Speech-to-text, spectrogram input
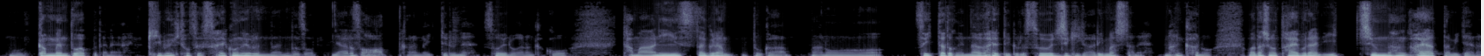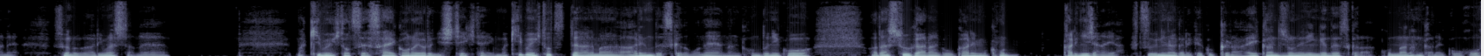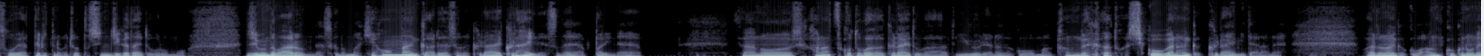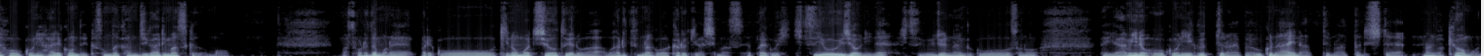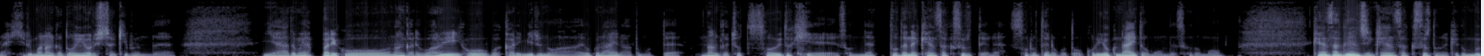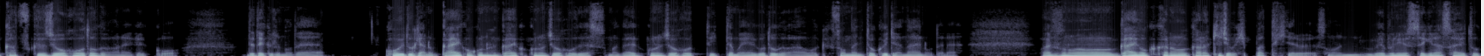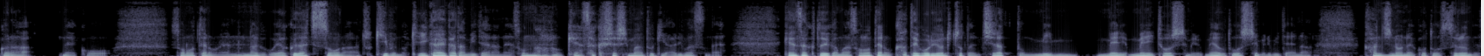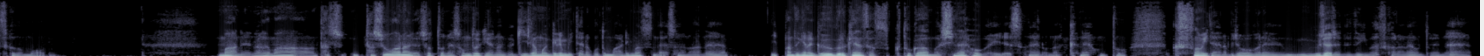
もう顔面ドアップでね、気分一つで最高の夜になるんだぞ、やるぞとかなんか言ってるね、そういうのがなんかこう、たまにインスタグラムとか、あのー、ツイッターとかに流れてくるそういう時期がありましたね。なんかあの、私のタイムラインで一瞬なんか流行ったみたいなね、そういうのがありましたね。まあ、気分一つで最高の夜にしていきたい。まあ、気分一つってのはね、まあ、あるんですけどもね、なんか本当にこう、私とかなんかお金も仮にじゃないや、普通になんかね、結構暗い感じのね、人間ですから、こんななんかね、こう、放送をやってるってのがちょっと信じがたいところも、自分でもあるんですけど、まあ、基本なんかあれですよね、暗い、暗いですね、やっぱりね。あの、放つ言葉が暗いとかいうよりは、なんかこう、まあ、考え方とか思考がなんか暗いみたいなね、割となんかこう、暗黒のね、方向に入り込んでいく、そんな感じがありますけども、まあ、それでもね、やっぱりこう、気の持ちようというのは、ある程度なんかわかる気がします。やっぱりこう、必要以上にね、必要以上になんかこう、その、闇の方向に行くっていうのはやっぱり良くないなっていうのがあったりして、なんか今日もね、昼間なんかどんよりした気分で、いや、でもやっぱりこう、なんかね、悪い方ばっかり見るのは良くないなと思って、なんかちょっとそういう時、そのネットでね、検索するっていうね、その手のこと、これ良くないと思うんですけども、検索エンジン検索するとね、結構ムカつく情報とかがね、結構出てくるので、こういう時あの外国の、外国の情報です。まあ外国の情報って言っても英語とかがそんなに得意ではないのでね、割とその、外国からのから記事を引っ張ってきてる、その、ウェブニュース的なサイトから、ね、こう、その手のね、なんかこう役立ちそうな、ちょっと気分の切り替え方みたいなね、そんなのを検索してしまうときありますね。検索というか、まあその手のカテゴリーをちょっとね、ちらっと目に、目に通してみる、目を通してみるみたいな感じのね、ことをするんですけども、まあね、なんかまあ、多少はなんかちょっとね、その時はなんか気が紛れるみたいなこともありますね、そういうのはね。一般的な Google 検索とかはまあしない方がいいです。あの、なんかね、ほんと、クソみたいな情報がね、ぐちゃぐちゃ出てきますからね、本当にね。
